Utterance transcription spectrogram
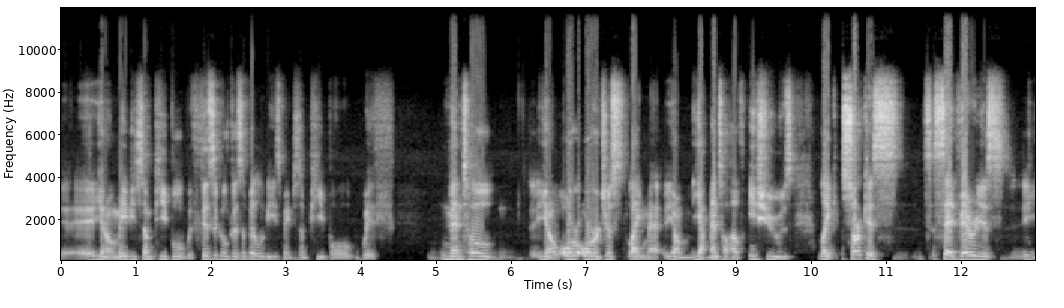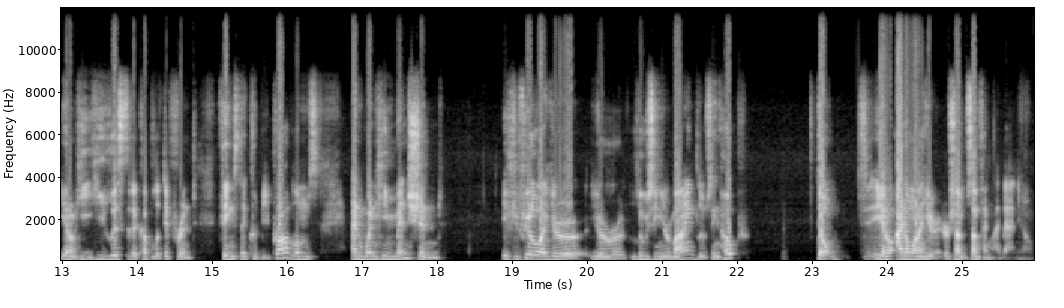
eh, you know maybe some people with physical disabilities maybe some people with mental you know or or just like you know yeah mental health issues. Like Serkis said various you know he he listed a couple of different things that could be problems. And when he mentioned if you feel like you're you're losing your mind losing hope don't you know I don't want to hear it or some something like that you know.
